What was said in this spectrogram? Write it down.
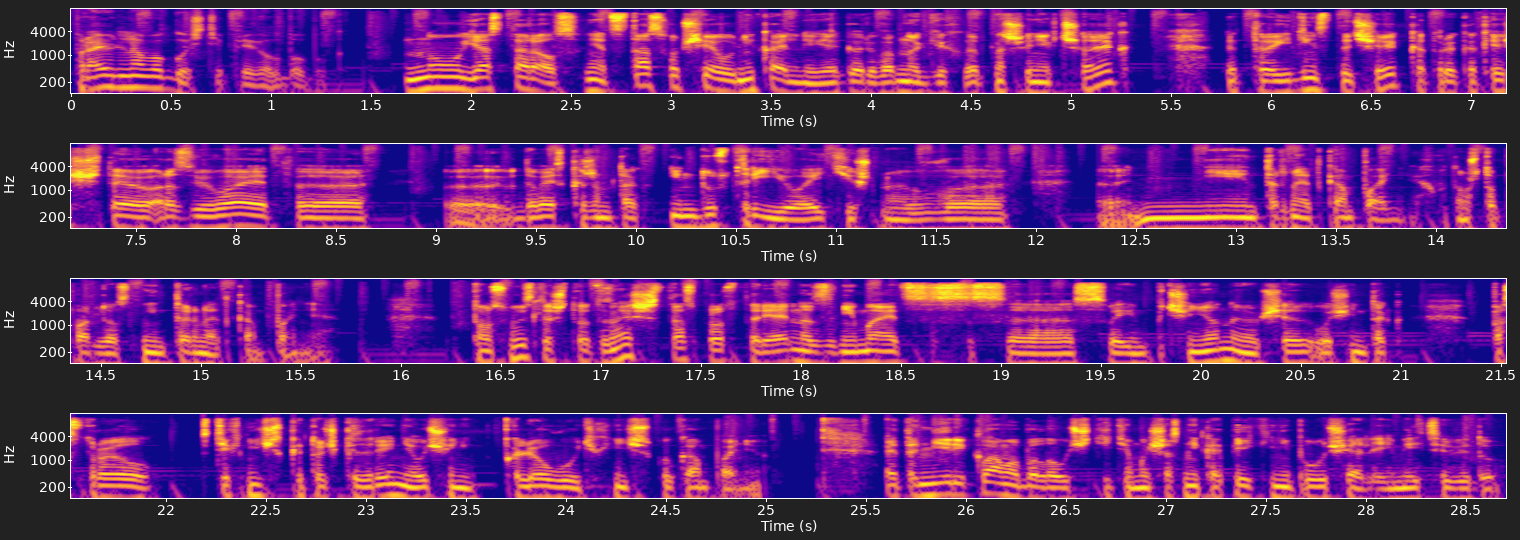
Правильного гостя привел Бобук. Ну, я старался. Нет, Стас вообще уникальный, я говорю, во многих отношениях человек. Это единственный человек, который, как я считаю, развивает э, давай скажем так, индустрию айтишную в э, не интернет-компаниях, потому что Parallels не интернет-компания. В том смысле, что, ты знаешь, Стас просто реально занимается с, с своими подчиненными, вообще очень так построил с технической точки зрения очень клевую техническую компанию. Это не реклама была, учтите, мы сейчас ни копейки не получали, имейте в виду.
